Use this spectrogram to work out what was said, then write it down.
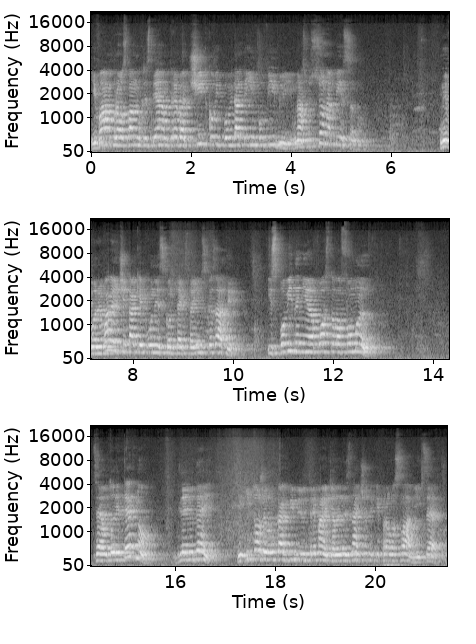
І вам, православним християнам, треба чітко відповідати їм по Біблії. У нас усе написано. Не вириваючи так, як вони з контексту, їм сказати, ісповідання апостола Фоми. Це авторитетно для людей, які теж в руках Біблію тримають, але не знають, що таке православ'я і церква.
